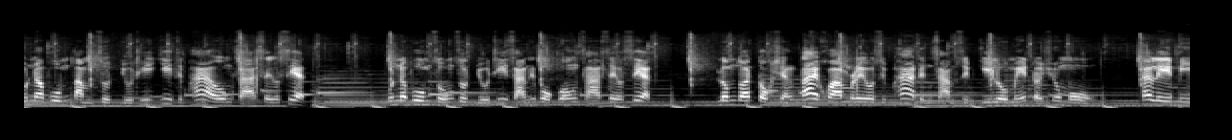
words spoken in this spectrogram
อุณหภูมิต่ำสุดอยู่ที่ 25 องศาเซลเซียส อุณหภูมิสูงสุดอยู่ที่ 36 องศาเซลเซียส ลมตะวันตกเฉียงใต้ความเร็ว 15-30 กิโลเมตรต่อชั่วโมง ทะเลมี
